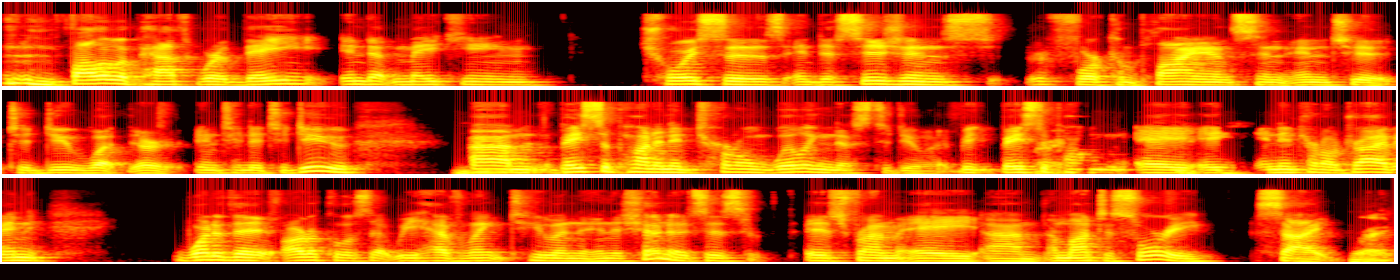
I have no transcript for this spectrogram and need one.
follow a path where they end up making choices and decisions for compliance and, and to, to do what they're intended to do mm-hmm. um, based upon an internal willingness to do it, based right. upon a, a, an internal drive. And one of the articles that we have linked to in the, in the show notes is is from a, um, a Montessori site, right?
